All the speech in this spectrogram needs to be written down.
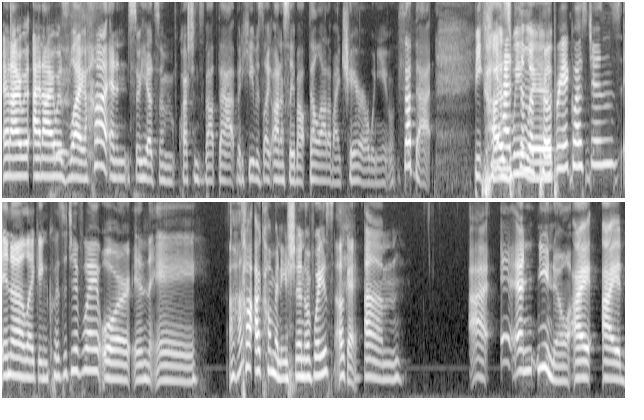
and I and I was like, huh. And so he had some questions about that, but he was like, honestly, about fell out of my chair when you said that because had we some live appropriate questions in a like inquisitive way or in a co- a combination of ways. okay. Um, I and you know, I I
